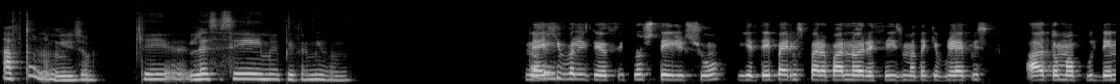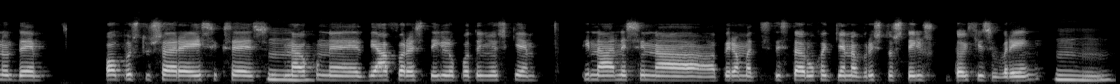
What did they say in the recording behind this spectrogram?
Αυτό νομίζω. Και λες εσύ με επιδερμίδα μου. Ναι, Ωραία. έχει βελτιωθεί το στυλ σου, γιατί παίρνεις παραπάνω ερεθίσματα και βλέπεις άτομα που ντύνονται όπως τους αρέσει, ξέρεις, Μμμ. να έχουν διάφορα στυλ, οπότε νιώσεις και την άνεση να πειραματιστείς τα ρούχα και να βρεις το στυλ σου που το έχεις βρει. Μμμ.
